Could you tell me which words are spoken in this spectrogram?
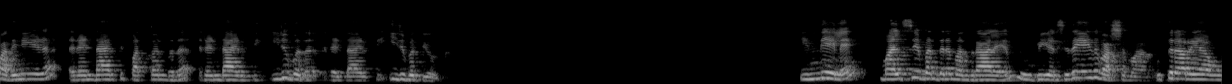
പതിനേഴ് രണ്ടായിരത്തി പത്തൊൻപത് രണ്ടായിരത്തി ഇരുപത് രണ്ടായിരത്തി ഇരുപത്തി ഒന്ന് ഇന്ത്യയിലെ മത്സ്യബന്ധന മന്ത്രാലയം രൂപീകരിച്ചത് ഏത് വർഷമാണ്? ഉത്തരം അറിയാമോ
